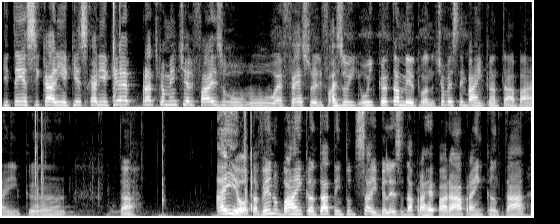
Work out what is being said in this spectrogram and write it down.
E tem esse carinha aqui, esse carinha aqui é praticamente ele faz o, o Efeso, ele faz o, o encantamento, mano. Deixa eu ver se tem barra encantar. Barra encantar. Aí, ó, tá vendo? Barra encantar tem tudo isso aí, beleza? Dá pra reparar, pra encantar.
